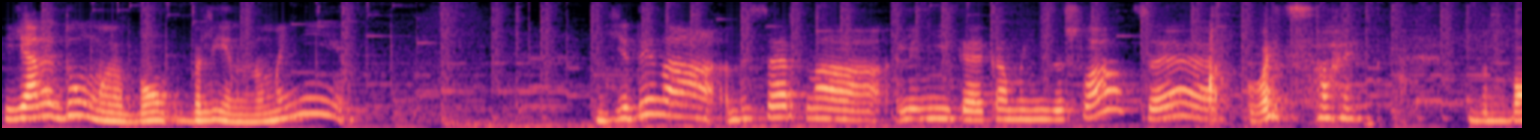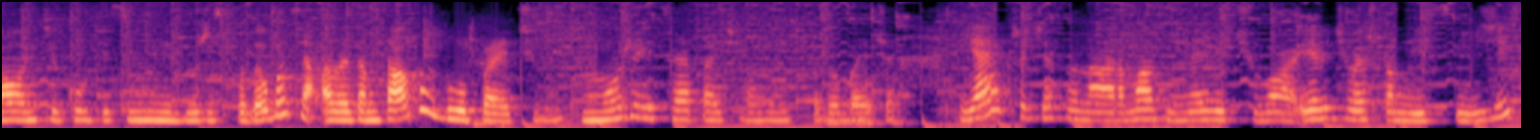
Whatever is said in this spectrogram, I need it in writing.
Я не думаю, бо, блін, ну мені. Єдина десертна лінійка, яка мені зайшла, це White Side. Від Bounty Cookies мені дуже сподобався, але там також було печиво. Може і це печиво мені сподобається. Я, якщо чесно, на аромат не відчуваю. Я відчуваю, що там є свіжість,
